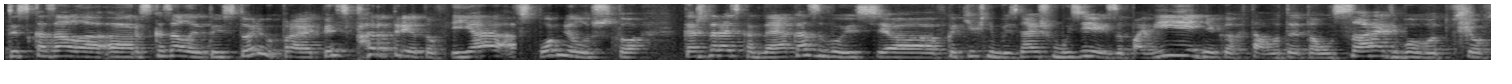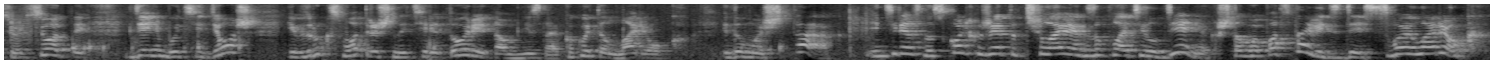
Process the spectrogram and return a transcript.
Ты сказала, э, рассказала эту историю про пять портретов, и я вспомнила, что каждый раз, когда я оказываюсь э, в каких-нибудь, знаешь, музеях, заповедниках, там вот эта усадьба, вот все-все-все, ты где-нибудь идешь и вдруг смотришь на территории, там, не знаю, какой-то ларек, и думаешь, так, интересно, сколько же этот человек заплатил денег, чтобы поставить здесь свой ларек?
